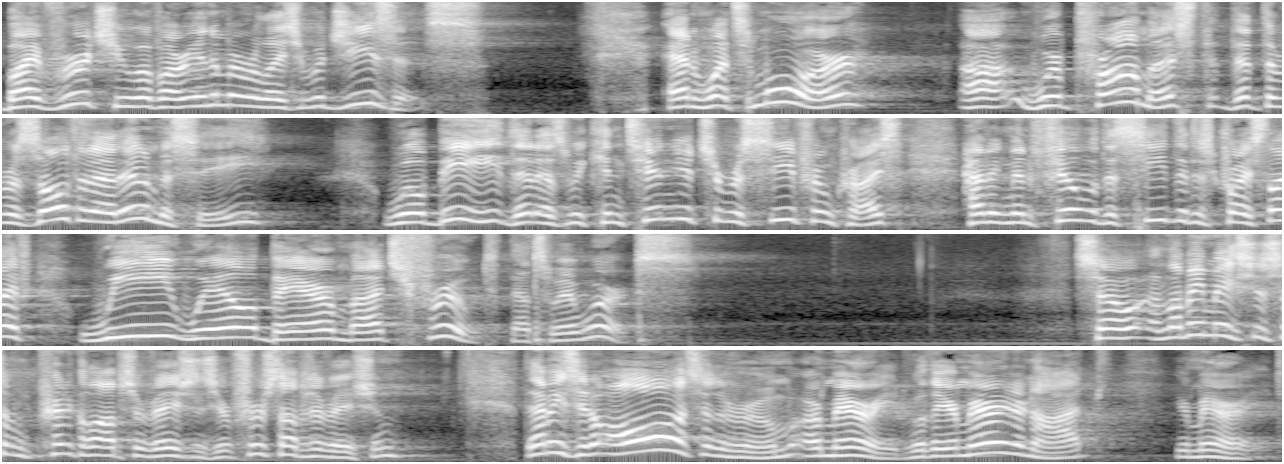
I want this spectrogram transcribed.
by virtue of our intimate relationship with Jesus. And what's more, uh, we're promised that the result of that intimacy will be that as we continue to receive from Christ, having been filled with the seed that is Christ's life, we will bear much fruit. That's the way it works. So let me make just some critical observations here. First observation that means that all of us in the room are married. Whether you're married or not, you're married.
